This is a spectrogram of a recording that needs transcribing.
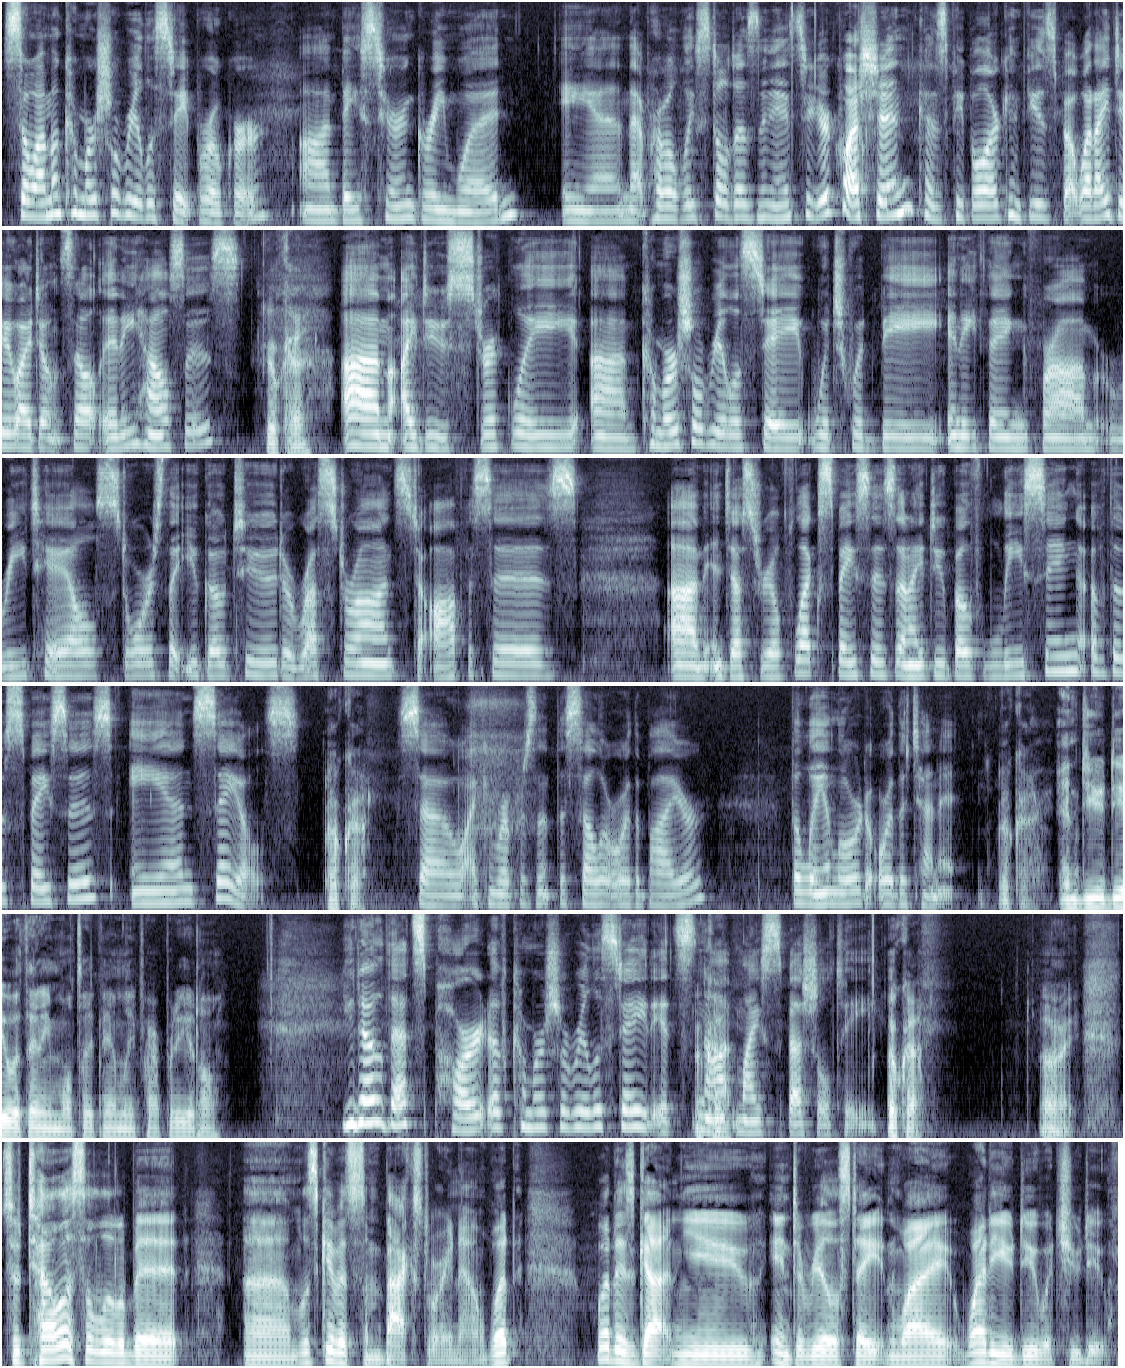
So, I'm a commercial real estate broker uh, based here in Greenwood. And that probably still doesn't answer your question because people are confused about what I do. I don't sell any houses. Okay. Um, I do strictly um, commercial real estate, which would be anything from retail stores that you go to, to restaurants, to offices, um, industrial flex spaces. And I do both leasing of those spaces and sales. Okay. So I can represent the seller or the buyer, the landlord or the tenant. Okay. And do you deal with any multifamily property at all? You know, that's part of commercial real estate. It's Okay. not my specialty. Okay. All right. So tell us a little bit. Um, let's give us some backstory now. What what has gotten you into real estate, and why why do you do what you do?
